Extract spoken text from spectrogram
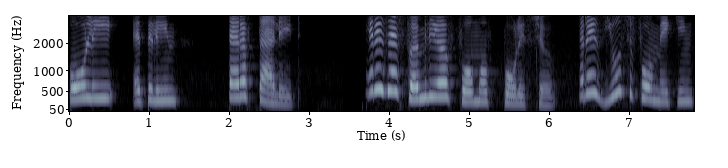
polyethylene terephthalate. It is a familiar form of polyester. It is used for making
